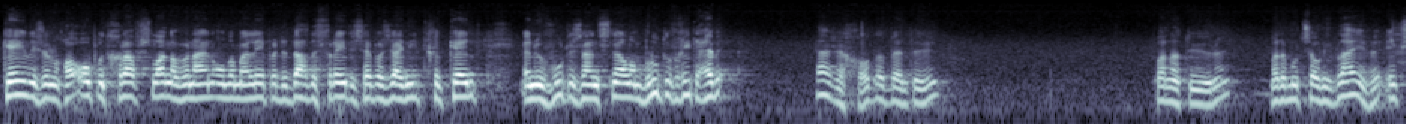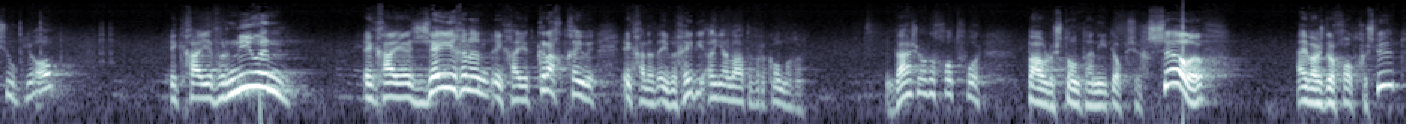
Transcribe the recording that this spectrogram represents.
keel is een geopend graf, slangen onder mijn lippen. De dag des vredes hebben zij niet gekend. En uw voeten zijn snel om bloed te vergieten. Hebben... Ja, zegt God, dat bent u. Van nature. Maar dat moet zo niet blijven. Ik zoek je op. Ik ga je vernieuwen. Ik ga je zegenen. Ik ga je kracht geven. Ik ga dat evangelie aan je laten verkondigen. Daar zorgde God voor. Paulus stond daar niet op zichzelf. Hij was door God gestuurd.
